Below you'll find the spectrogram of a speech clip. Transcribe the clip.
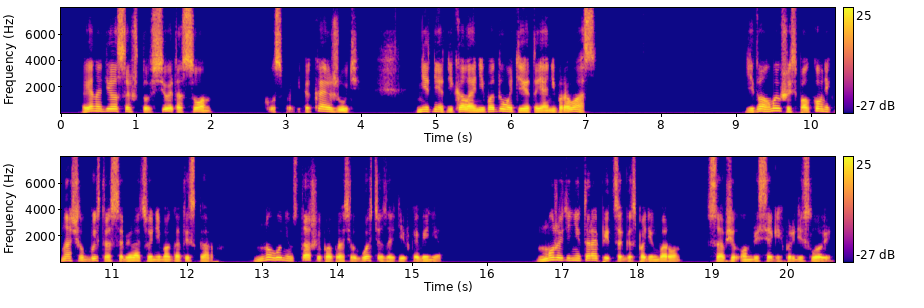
— «я надеялся, что все это сон. Господи, какая жуть! «Нет-нет, Николай, не подумайте, это я не про вас». Едва умывшись, полковник начал быстро собирать свой небогатый скарб, но Лунин-старший попросил гостя зайти в кабинет. «Можете не торопиться, господин барон», — сообщил он без всяких предисловий.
